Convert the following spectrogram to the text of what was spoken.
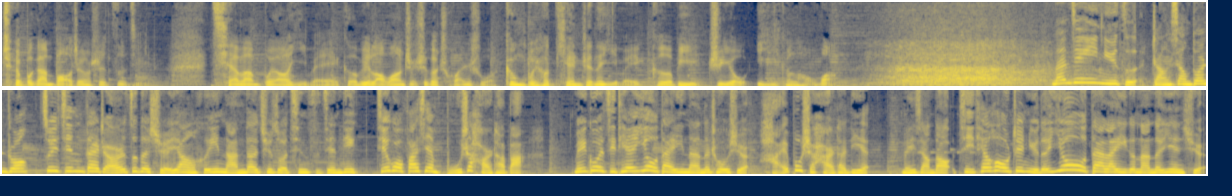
却不敢保证是自己的。千万不要以为隔壁老王只是个传说，更不要天真的以为隔壁只有一个老王。南京一女子长相端庄，最近带着儿子的血样和一男的去做亲子鉴定，结果发现不是孩儿他爸。没过几天又带一男的抽血，还不是孩儿他爹。没想到几天后这女的又带来一个男的验血，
